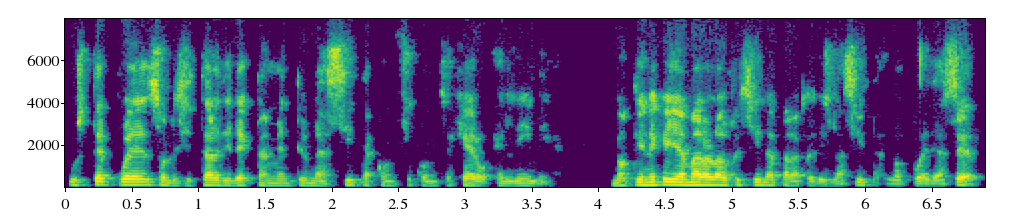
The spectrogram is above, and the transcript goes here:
usted puede solicitar directamente una cita con su consejero en línea. No tiene que llamar a la oficina para pedir la cita, lo puede hacer.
